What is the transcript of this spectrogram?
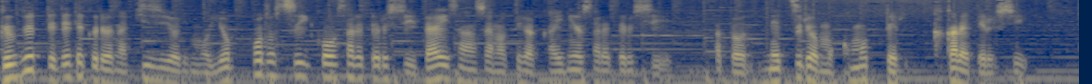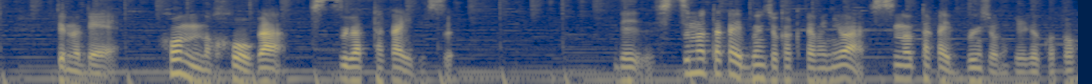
ググって出てくるような記事よりもよっぽど遂行されてるし、第三者の手が介入されてるし、あと熱量もこもってる、書かれてるし、ってので、本の方が質が高いです。で、質の高い文章を書くためには、質の高い文章を入れること。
